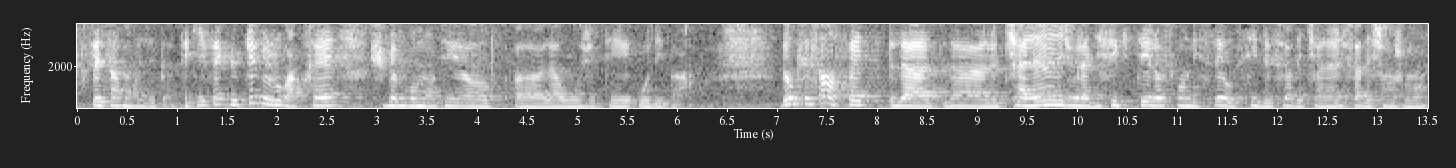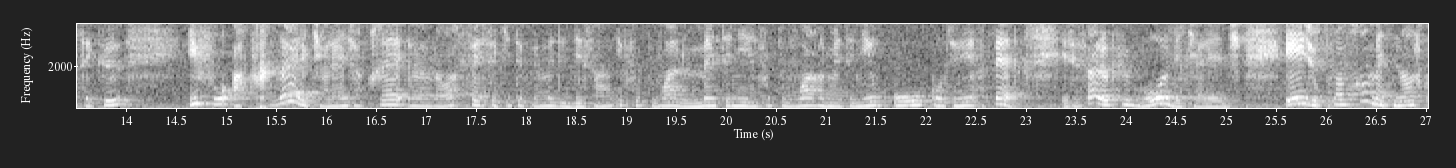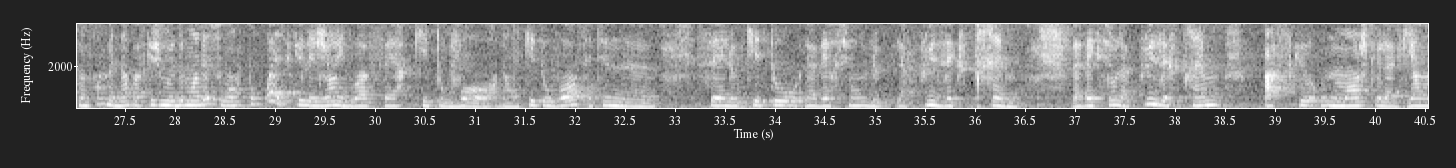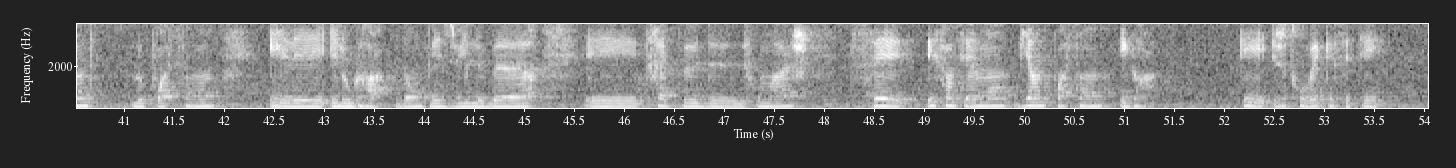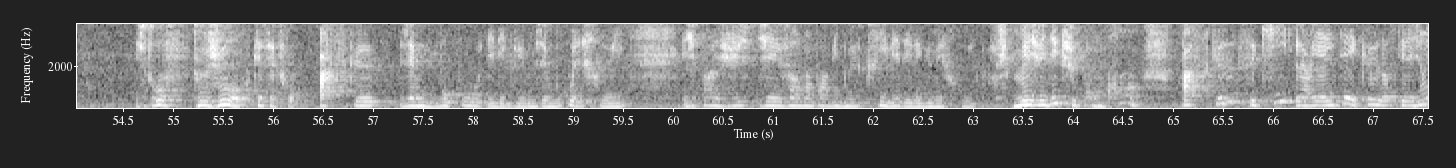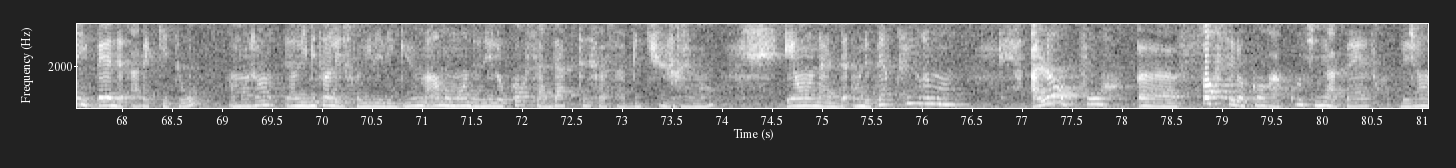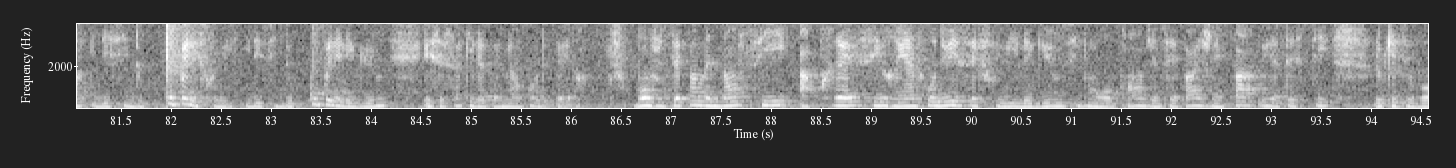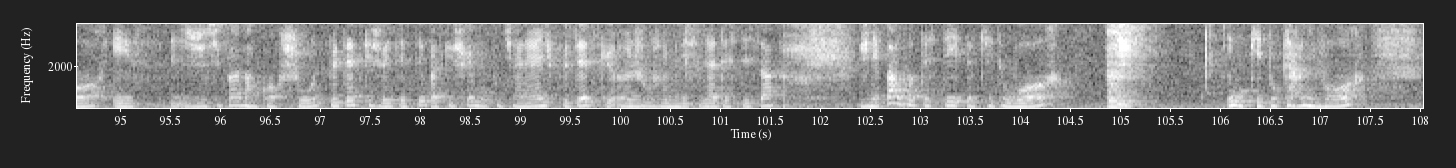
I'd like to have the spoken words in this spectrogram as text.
c'est ça mon résultat. Ce qui fait que quelques jours après, je suis même remontée euh, euh, là où j'étais au départ. Donc c'est ça en fait le challenge la difficulté lorsqu'on essaie aussi de faire des challenges, faire des changements. C'est que il faut, après les challenges, après euh, avoir fait ce qui te permet de descendre, il faut pouvoir le maintenir. Il faut pouvoir le maintenir ou continuer à perdre. Et c'est ça le plus gros des challenges. Et je comprends maintenant, je comprends maintenant parce que je me demandais souvent pourquoi est-ce que les gens ils doivent faire ketovore. Donc ketovore, c'est une... c'est le keto, la version la plus extrême. La version la plus extrême parce qu'on ne mange que la viande, le poisson, et, le gras, donc les huiles, le beurre et très peu de fromage. C'est essentiellement viande, poisson et gras. Et je trouvais que c'était... Je trouve toujours que c'est trop parce que j'aime beaucoup les légumes, j'aime beaucoup les fruits. J'ai pas juste, j'ai vraiment pas envie de me priver des légumes et fruits. Mais je dis que je comprends parce que ce qui, la réalité est que lorsque les gens y perdent avec keto, en mangeant, en limitant les fruits, les légumes, à un moment donné, le corps s'adapte, ça s'habitue vraiment et on, on ne perd plus vraiment. Alors, pour euh, forcer le corps à continuer à perdre, les gens ils décident de couper les fruits, ils décident de couper les légumes et c'est ça qui leur permet encore de perdre. Bon, je ne sais pas maintenant si après, s'ils réintroduisent ces fruits, légumes, s'ils vont reprendre, je ne sais pas, je n'ai pas eu à tester le ketovore et je ne suis pas encore chaude. Peut-être que je vais tester parce que je fais beaucoup de challenges, peut-être qu'un jour je vais me décider à tester ça. Je n'ai pas encore testé le ketovore ou keto carnivore.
